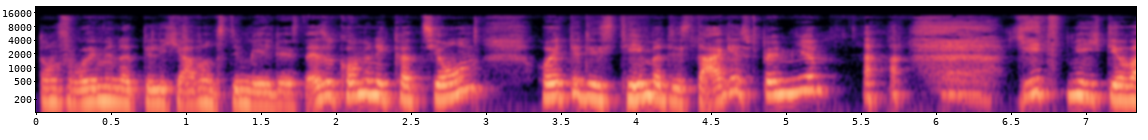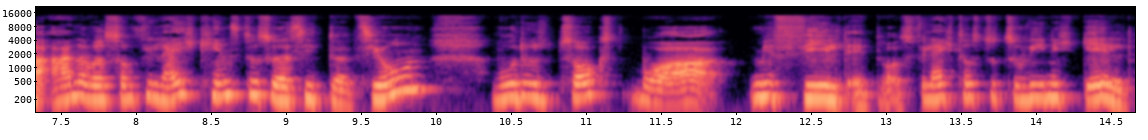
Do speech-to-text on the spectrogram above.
dann freue ich mich natürlich auch, wenn du dich meldest. Also Kommunikation, heute das Thema des Tages bei mir. Jetzt möchte ich aber auch noch was sagen. Vielleicht kennst du so eine Situation, wo du sagst, boah, mir fehlt etwas. Vielleicht hast du zu wenig Geld,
